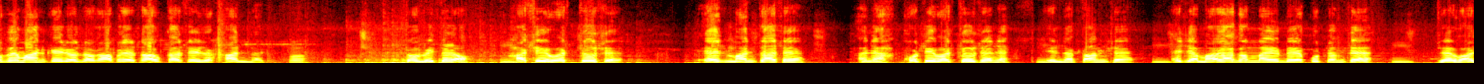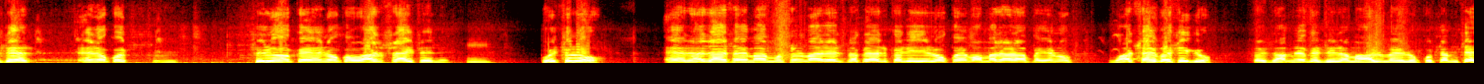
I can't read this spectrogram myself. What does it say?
અભિમાન કર્યો હતો કે આપણે સાવકાર છે એટલે ખાંડ નાખી. તો મિત્રો ખાસી વસ્તુ છે. એ જ માનતા છે અને ખોટી વસ્તુ છે ને એ નકામ છે. એટલે મારા ગામમાં એ બે કુટુંબ છે. જે વાંચે એનો કોઈ શીલો કે એનો કોઈ વારસાઈ છે નહીં. હમ. એ રાજા સાહેબમાં મુસલમાને તકરાર કરી એ લોકો એમાં મરણ આપે એનું વારસાઈ બસી ગયો. તો જામનગર જિલ્લામાં હાલમાં એનું કુટુંબ છે.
